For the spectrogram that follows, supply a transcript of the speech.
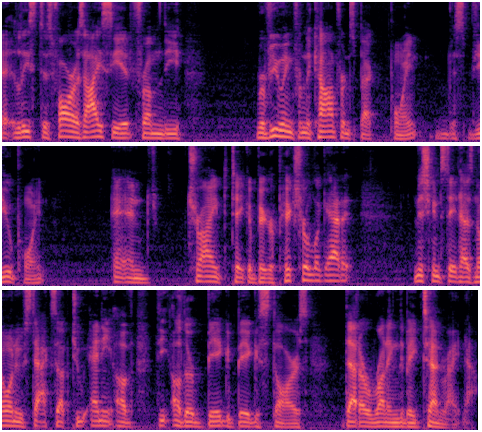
at least as far as I see it from the reviewing from the conference point, this viewpoint, and trying to take a bigger picture look at it, Michigan State has no one who stacks up to any of the other big, big stars that are running the Big Ten right now.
